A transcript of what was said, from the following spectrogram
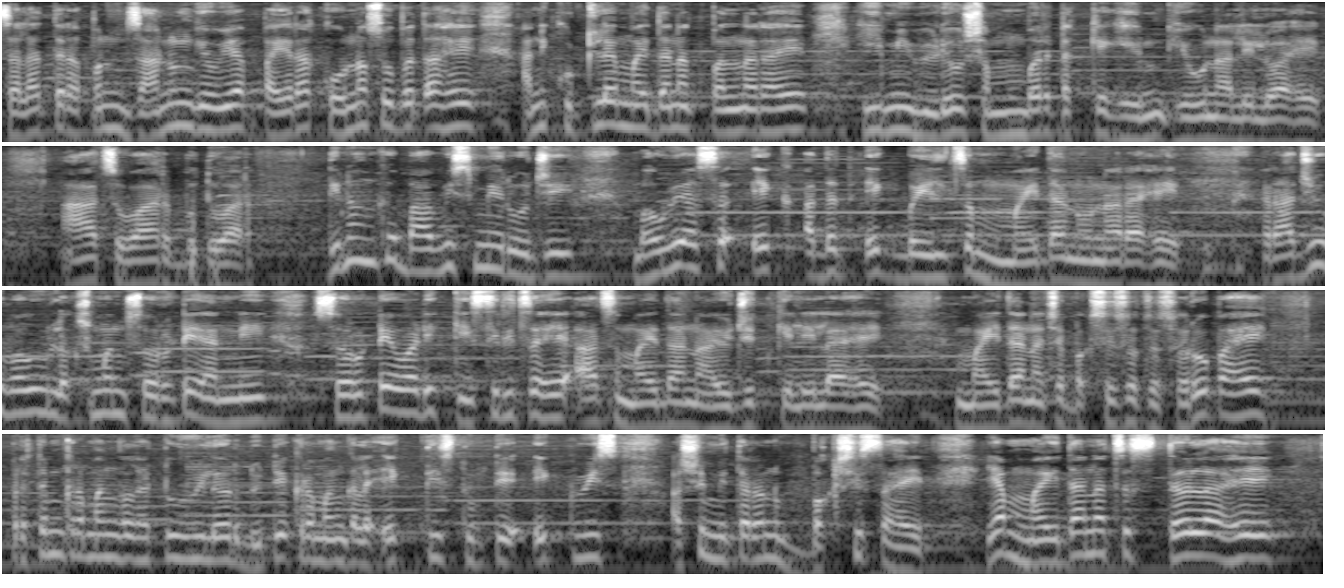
चला तर आपण जाणून घेऊया पैरा कोणासोबत आहे आणि कुठल्या मैदानात पळणार आहे ही मी व्हिडिओ शंभर टक्के घेऊन घेऊन आलेलो आहे. आज वार बुधवार. दिनांक बावीस मे रोजी भव्य असं एक आदत एक बैलचं मैदान होणार आहे. राजू भाऊ लक्ष्मण सोरटे यांनी सोरटेवाडी केसरीचं हे आज मैदान आयोजित केलेलं आहे. मैदानाच्या बक्षिसाचं स्वरूप आहे. प्रथम क्रमांकाला टू व्हीलर द्वितीय क्रमांकाला एकतीस तृतीय एकवीस असे मित्रांनो बक्षीस आहेत. या मैदानाचं स्थळ आहे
